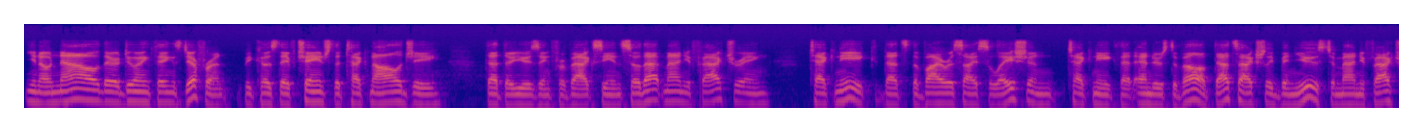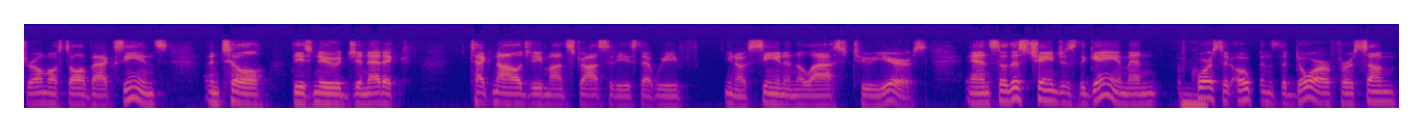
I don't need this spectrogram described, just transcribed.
you know now they're doing things different because they've changed the technology that they're using for vaccines. So that manufacturing technique, that's the virus isolation technique that Enders developed, that's actually been used to manufacture almost all vaccines until these new genetic technology monstrosities that we've you know seen in the last two years. And so this changes the game. And of mm. course, it opens the door for some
